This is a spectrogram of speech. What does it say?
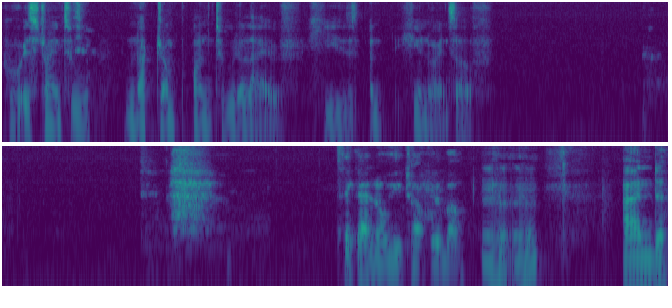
who is trying to not jump onto the live. He's, uh, he know himself. I think I know what you're talking about, hmm hmm And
